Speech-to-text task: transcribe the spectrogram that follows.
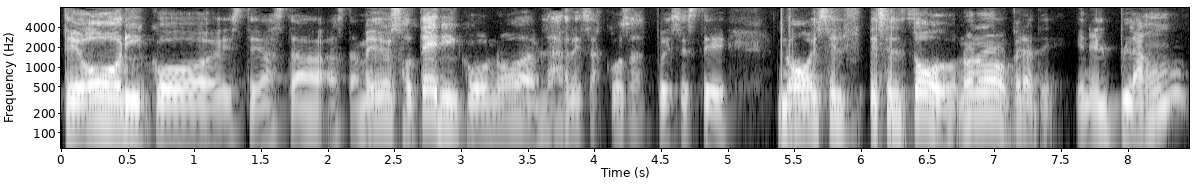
teórico, este, hasta, hasta medio esotérico, ¿no? Hablar de esas cosas, pues, este, no, es el, es el todo. No, no, no, espérate. En el plan,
